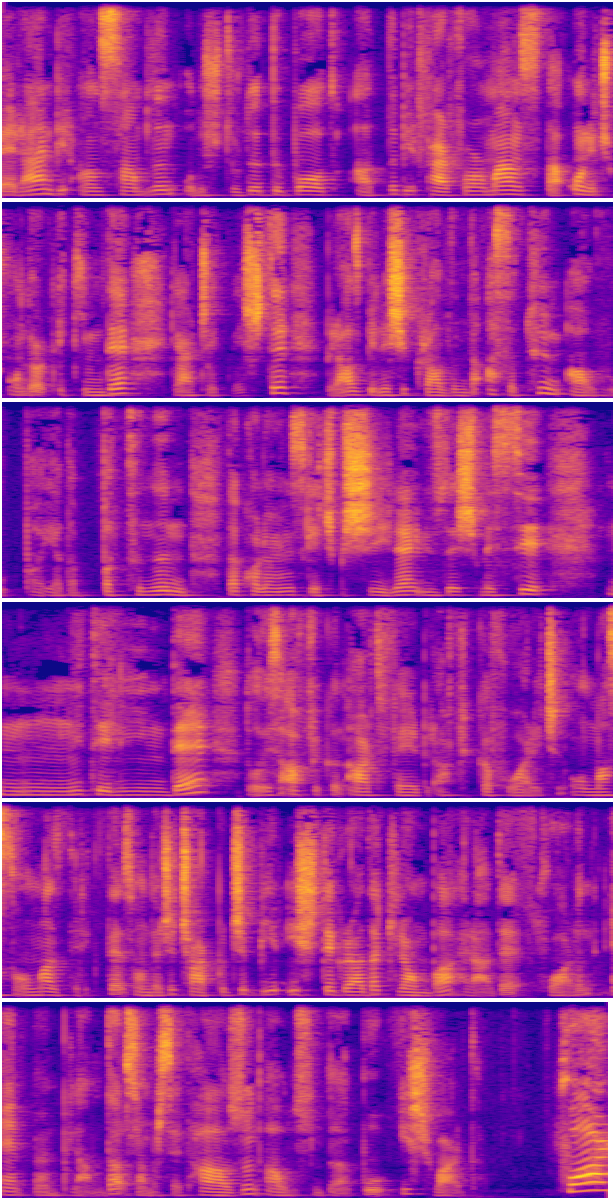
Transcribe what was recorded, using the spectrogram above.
veren bir ansamblın oluşturduğu The Boat adlı bir performans da 13-14 Ekim'de gerçekleşti. Biraz Birleşik Krallığı'nda aslında tüm Avrupa ya da Batı'nın da kolonyalist geçmişiyle yüzleşmesi hmm, niteliğinde dolayısıyla African Art Fair bir Afrika fuarı için olmazsa olmaz dedik son derece çarpıcı bir işti. Grada Kilomba herhalde fuarın en ön planda Somerset House'un avlusunda bu iş vardı. Fuar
